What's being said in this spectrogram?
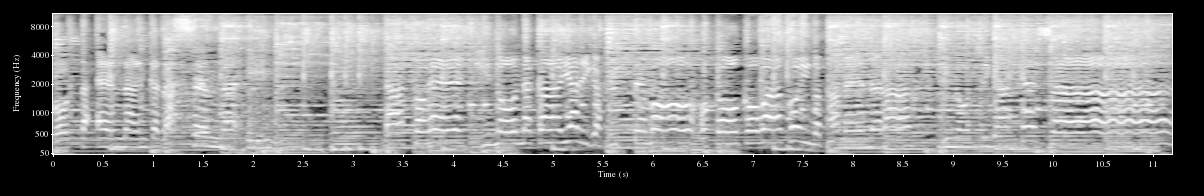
答えなんか出せない。たとえ火の中槍が降っても男は恋のためなら命がけさ。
